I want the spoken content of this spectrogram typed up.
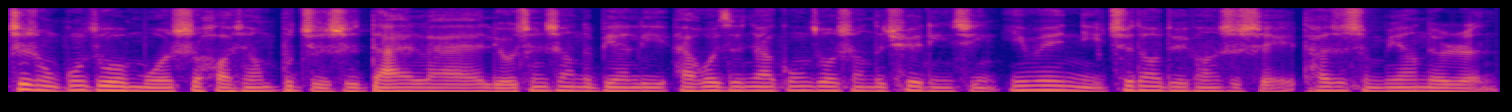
这种工作模式好像不只是带来流程上的便利，还会增加工作上的确定性。因为你知道对方是谁，他是什么样的人，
